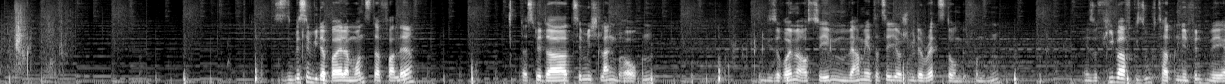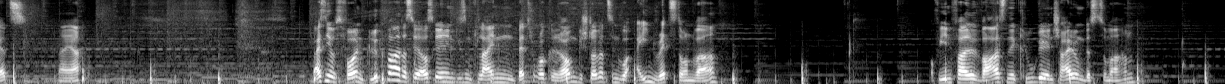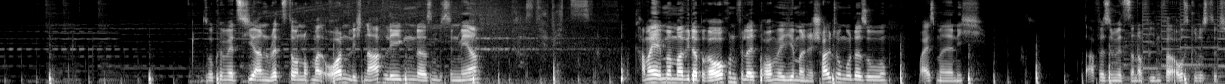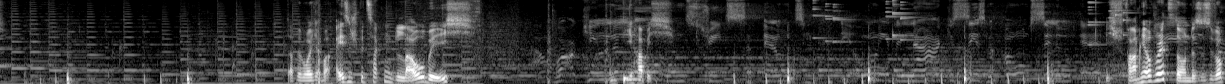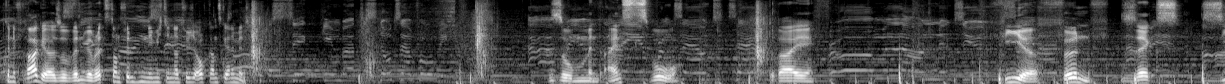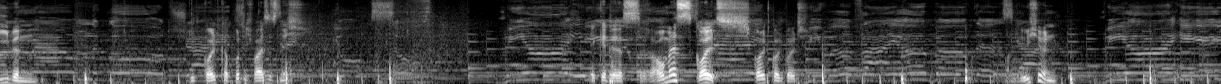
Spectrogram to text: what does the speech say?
Das ist ein bisschen wieder bei der Monsterfalle, dass wir da ziemlich lang brauchen, diese Räume auszuheben. Wir haben hier tatsächlich auch schon wieder Redstone gefunden. Den wir so fieberhaft gesucht hatten, den finden wir jetzt. Naja. Ich weiß nicht, ob es vorhin Glück war, dass wir ausgerechnet in diesem kleinen Bedrock-Raum gestolpert sind, wo ein Redstone war. Auf jeden Fall war es eine kluge Entscheidung, das zu machen. So können wir jetzt hier an Redstone nochmal ordentlich nachlegen. Da ist ein bisschen mehr. Kann man ja immer mal wieder brauchen. Vielleicht brauchen wir hier mal eine Schaltung oder so. Weiß man ja nicht. Dafür sind wir jetzt dann auf jeden Fall ausgerüstet. Dafür brauche ich aber Eisenspitzhacken, glaube ich. Und die habe ich. Ich farm hier auch Redstone, das ist überhaupt keine Frage. Also wenn wir Redstone finden, nehme ich den natürlich auch ganz gerne mit. So, Moment. Eins, zwei, drei, vier, fünf, sechs, sieben. Geht Gold kaputt? Ich weiß es nicht. Ecke des Raumes. Gold. Gold, Gold, Gold. Hallöchen.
